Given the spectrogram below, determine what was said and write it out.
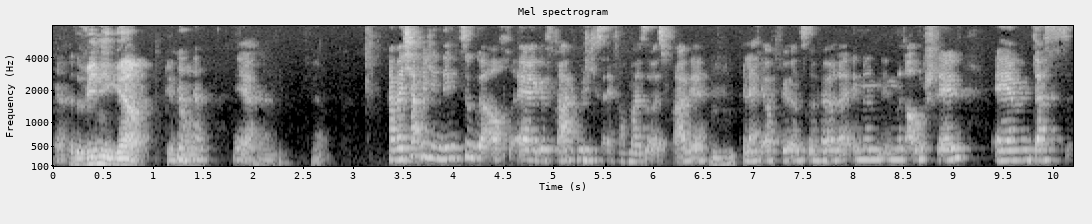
Ja. Also weniger, genau. Ja. Ähm, ja. Aber ich habe mich in dem Zuge auch äh, gefragt, würde ich es einfach mal so als Frage Mhm. vielleicht auch für unsere HörerInnen in den Raum stellen, ähm, dass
